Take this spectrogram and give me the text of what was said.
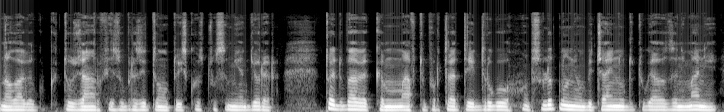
Налага го като жанр в изобразителното изкуство самия Дюрер. Той добавя към автопортрета и друго абсолютно необичайно до тогава занимание –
